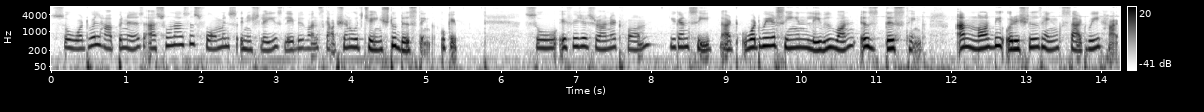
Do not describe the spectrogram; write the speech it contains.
So what will happen is as soon as this form is initialized label one's caption would change to this thing okay? So if we just run it form you can see that what we are seeing in label 1 is this thing and not the original things that we had.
